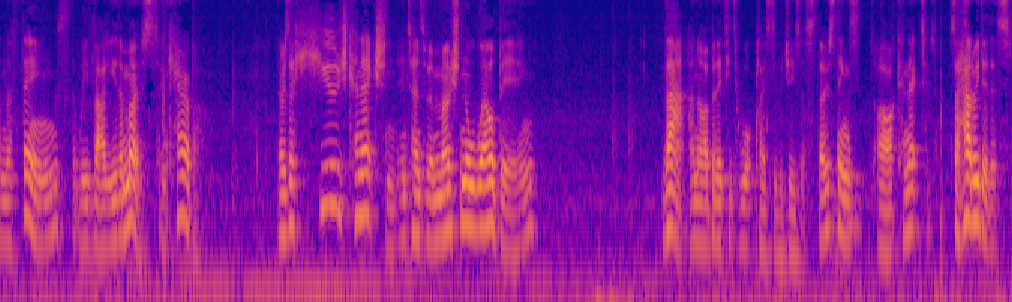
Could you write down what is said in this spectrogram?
and the things that we value the most and care about. There is a huge connection in terms of emotional well being, that and our ability to walk closely with Jesus. Those things are connected. So, how do we do this?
